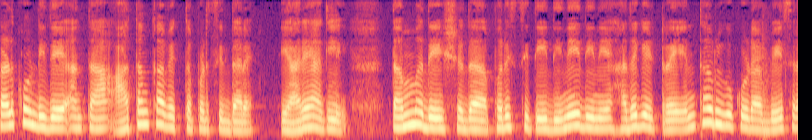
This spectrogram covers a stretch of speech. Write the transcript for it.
ಕಳ್ಕೊಂಡಿದೆ ಅಂತ ಆತಂಕ ವ್ಯಕ್ತಪಡಿಸಿದ್ದಾರೆ. ಯಾರೇ ಆಗಲಿ, ತಮ್ಮ ದೇಶದ ಪರಿಸ್ಥಿತಿ ದಿನೇ ದಿನೇ ಹದಗೆಟ್ರೆ ಎಂಥವರಿಗೂ ಕೂಡ ಬೇಸರ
